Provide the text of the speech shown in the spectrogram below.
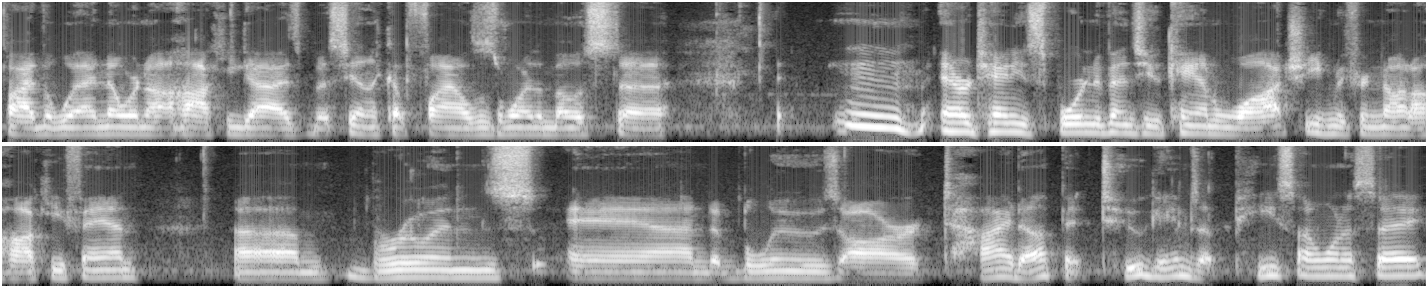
by the way, I know we're not hockey guys, but Stanley Cup Finals is one of the most uh, mm, entertaining sporting events you can watch, even if you're not a hockey fan. Um, Bruins and Blues are tied up at two games apiece, I want to say.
